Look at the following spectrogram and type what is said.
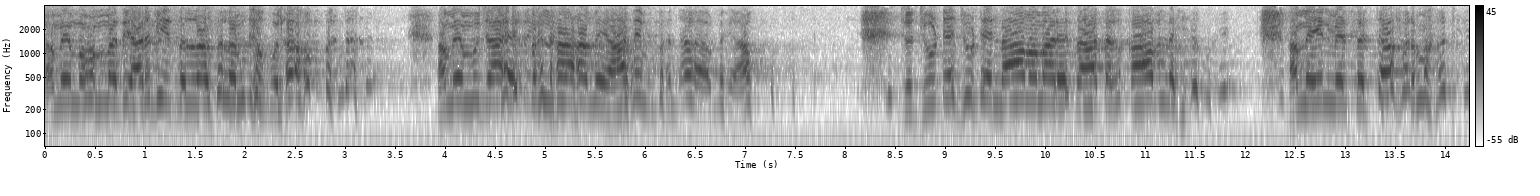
ہمیں محمد عربی صلی اللہ علیہ وسلم کا غلام بنا، ہمیں مجاہد بنا، ہمیں عالم بنا، ہمیں آپ جو جھوٹے جھوٹے نام ہمارے ساتھ القاب لگے ہوئے، ہمیں ان میں سچا فرما دے،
